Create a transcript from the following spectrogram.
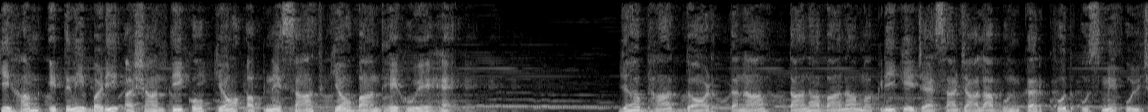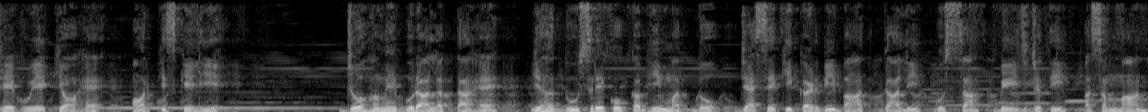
कि हम इतनी बड़ी अशांति को क्यों अपने साथ क्यों बांधे हुए हैं। यह भाग दौड़, तनाव ताना बाना मकड़ी के जैसा जाला बुनकर खुद उसमें उलझे हुए क्यों है और किसके लिए? जो हमें बुरा लगता है, यह दूसरे को कभी मत दो, जैसे कि कड़वी बात, गाली, गुस्सा, बेइज्जती, असम्मान,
